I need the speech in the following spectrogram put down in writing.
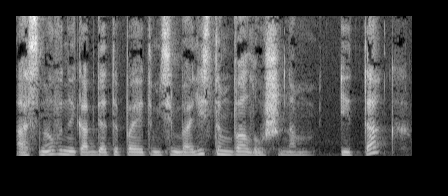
основанный когда-то поэтом-символистом Волошиным. Итак...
